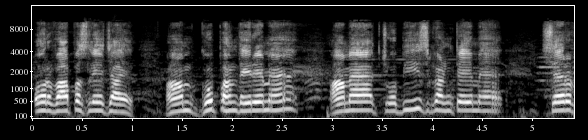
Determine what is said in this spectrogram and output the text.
اور واپس لے جائے۔ ہم گپ اندھیرے میں ہیں۔ ہمیں چوبیس گھنٹے میں صرف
